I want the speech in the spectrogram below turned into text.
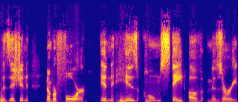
position, number four in his home state of Missouri.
